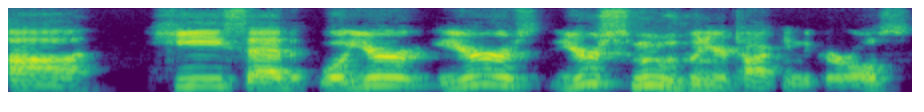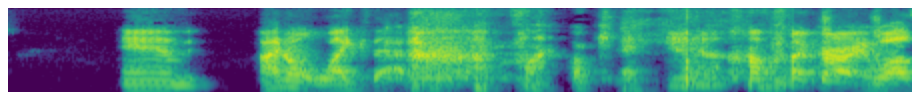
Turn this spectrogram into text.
uh, he said, well, you're you're you're smooth when you're talking to girls, and I don't like that. I'm like, okay. I'm like, all right, well,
